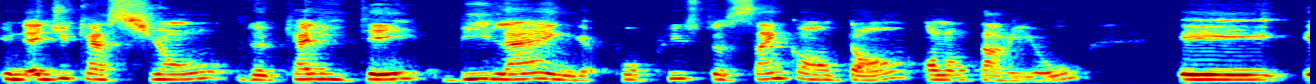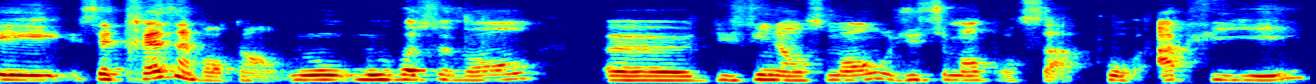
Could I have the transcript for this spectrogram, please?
une, éducation de qualité bilingue pour plus de 50 ans en Ontario. Et, et c'est très important. Nous, nous recevons euh, du financement justement pour ça, pour appuyer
